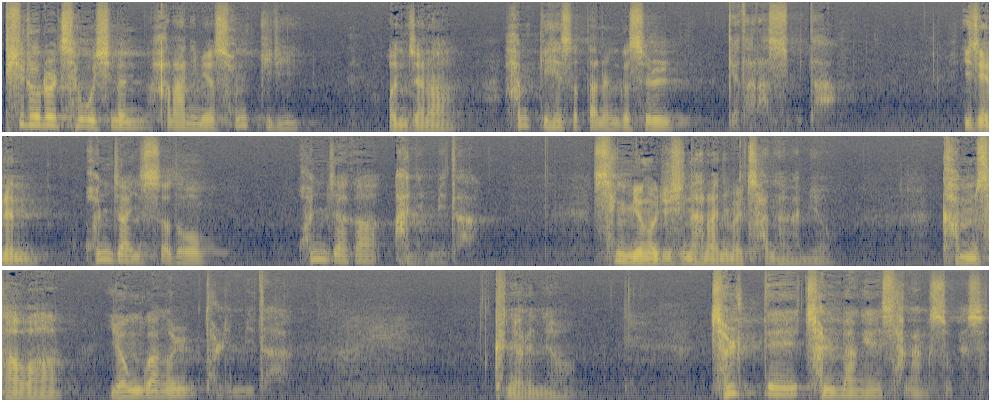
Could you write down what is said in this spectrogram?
필요를 채우시는 하나님의 손길이 언제나 함께 했었다는 것을 깨달았습니다. 이제는 혼자 있어도 혼자가 아닙니다. 생명을 주신 하나님을 찬양하며 감사와 영광을 돌립니다. 그녀는요, 절대 절망의 상황 속에서도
